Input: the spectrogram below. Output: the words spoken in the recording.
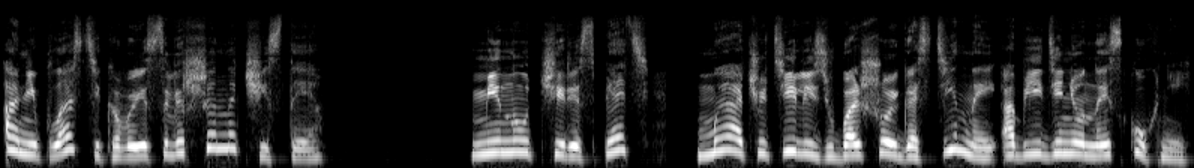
Они пластиковые, совершенно чистые. Минут через пять мы очутились в большой гостиной, объединенной с кухней,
